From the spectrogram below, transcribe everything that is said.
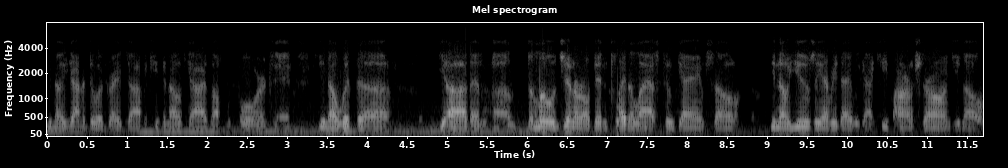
You know, you got to do a great job of keeping those guys off the boards. And you know, with the uh, the uh, the little general didn't play the last two games, so you know, usually every day we got to keep Armstrong, you know,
